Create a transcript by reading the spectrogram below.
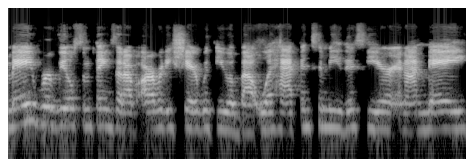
may reveal some things that I've already shared with you about what happened to me this year and I may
